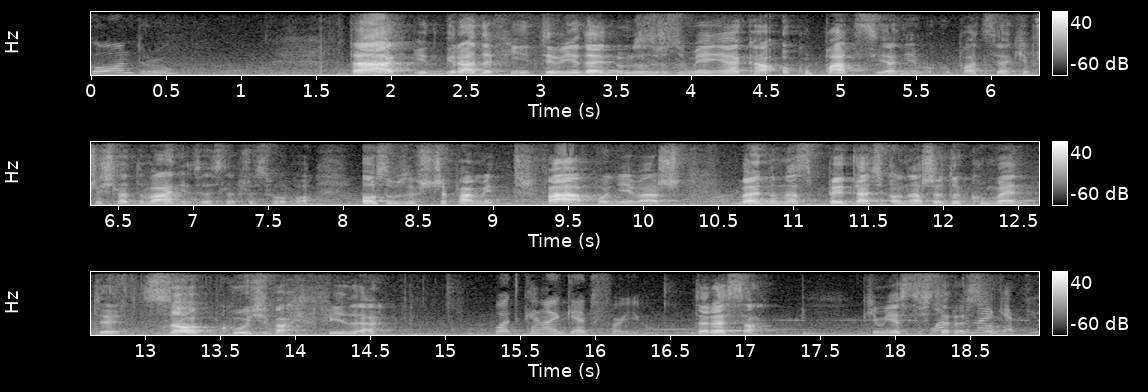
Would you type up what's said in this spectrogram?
Go on through. Tak, i gra definitywnie daje nam do zrozumienia, jaka okupacja, nie wiem, okupacja, jakie prześladowanie, to jest lepsze słowo, osób ze wszczepami trwa, ponieważ będą nas pytać o nasze dokumenty. Co kuźwa chwilę. What can I get for you? Teresa. Kim jesteś, What Tereso? can I get you?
